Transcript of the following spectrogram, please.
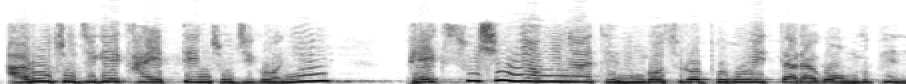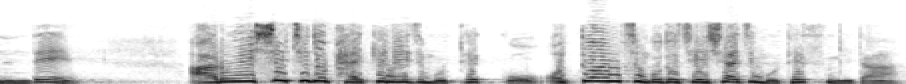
아로 조직에 가입된 조직원이 백수십 명이나 되는 것으로 보고 있다라고 언급했는데 아로의 실체도 밝혀내지 못했고 어떠한 증거도 제시하지 못했습니다.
